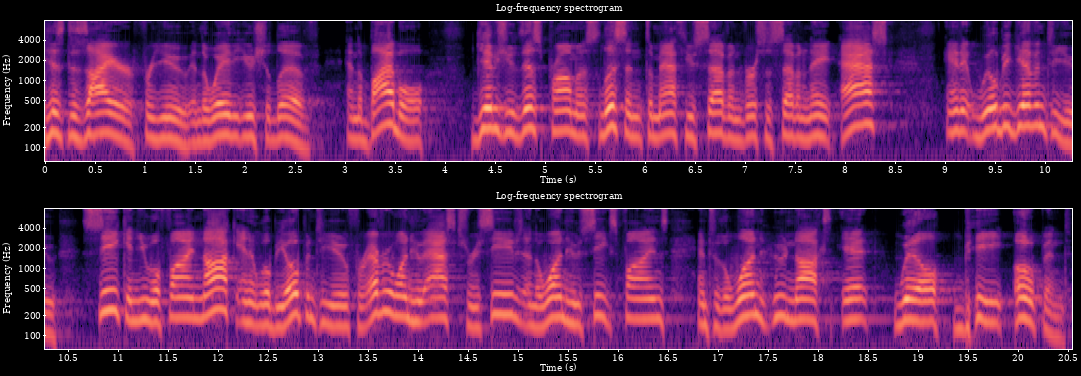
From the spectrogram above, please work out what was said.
His desire for you and the way that you should live. And the Bible gives you this promise. Listen to Matthew 7, verses 7 and 8. Ask, and it will be given to you. Seek, and you will find. Knock, and it will be open to you. For everyone who asks receives, and the one who seeks finds, and to the one who knocks it will be opened.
